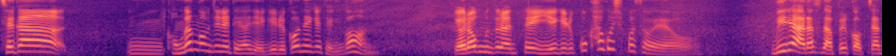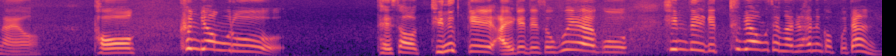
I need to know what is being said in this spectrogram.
제가 음, 건강검진에 대한 얘기를 꺼내게 된 건 여러분들한테 이 얘기를 꼭 하고 싶어서예요. 미리 알아서 나쁠 거 없잖아요. 더 큰 병으로 돼서 뒤늦게 알게 돼서 후회하고 힘들게 투병 생활을 하는 것보단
